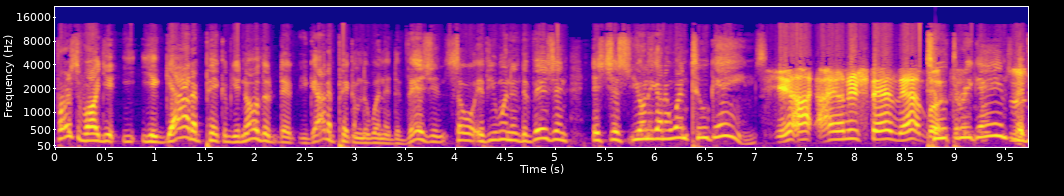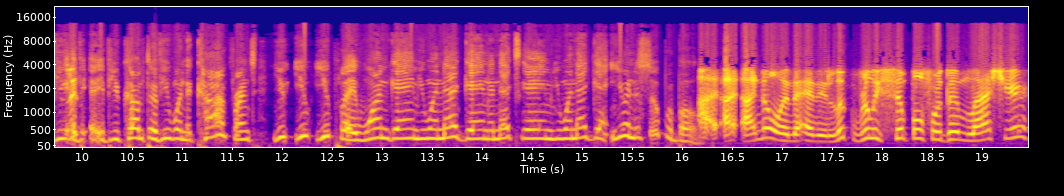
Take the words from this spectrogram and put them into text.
First of all, you you got to pick them. You know that, that you got to pick them to win a division. So if you win a division, it's just you're only gonna win two games, Yeah, I, I understand that, but two three games. If you if, if you come through, if you win the conference, you, you you play one game, you win that game. The next game, you win that game. You're in the Super Bowl. I, I, I know, and and it looked really simple for them last year.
